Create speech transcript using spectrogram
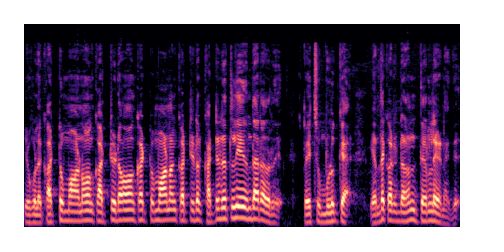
இவங்களை கட்டுமானம் கட்டிடம் கட்டுமானம் கட்டிடம் கட்டிடத்திலே இருந்தார் அவர். பேச்சு முழுக்க. எந்த கட்டிடம்னு தெரில எனக்கு.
